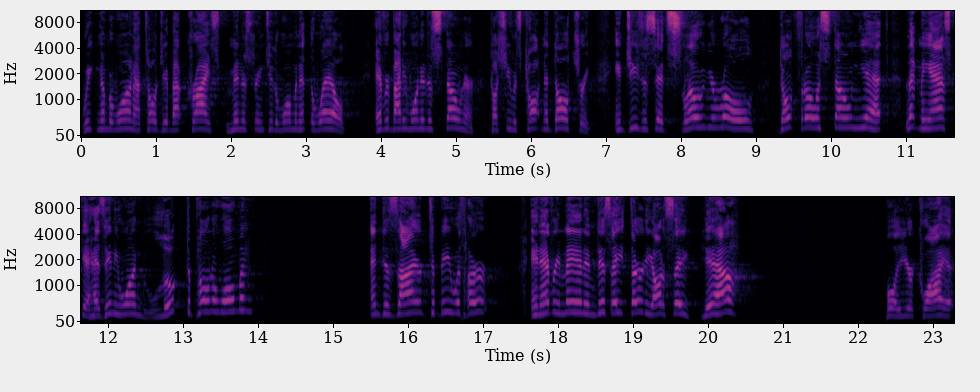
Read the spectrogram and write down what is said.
Week number one, I told you about Christ ministering to the woman at the well. Everybody wanted to stone her because she was caught in adultery. And Jesus said, Slow your roll. Don't throw a stone yet. Let me ask you Has anyone looked upon a woman and desired to be with her? And every man in this 830 ought to say, Yeah. Boy, you're quiet.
